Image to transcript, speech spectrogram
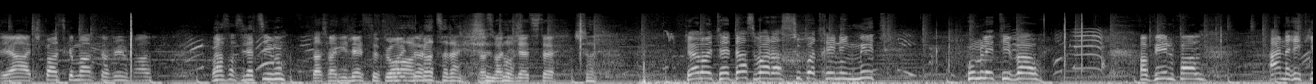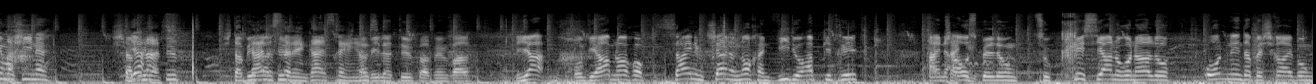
Ja, hat Spaß gemacht, auf jeden Fall. Was das, die letzte Übung? Das war die letzte für Oh, heute. Gott sei Dank. Das war tot. die letzte. Schon. Ja Leute, das war das Supertraining mit Humle TV. Auf jeden Fall eine richtige Maschine. Stabiler Ja. Typ. stabiler Geiles Typ. Training, geiles Training, Jungs. Stabiler Typ auf jeden Fall. Ja, und wir haben auch auf seinem Channel noch ein Video abgedreht. Eine. Ausbildung zu Cristiano Ronaldo. Unten in der Beschreibung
